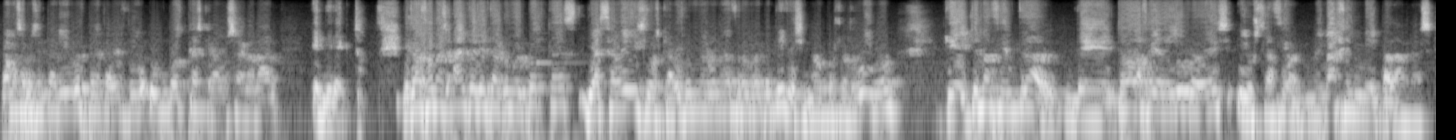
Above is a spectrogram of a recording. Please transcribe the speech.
Vamos a presentar libros, pero a través de un podcast que vamos a grabar en directo. De todas formas, antes de entrar como el podcast, ya sabéis, los que habéis venido alguna vez a lo si no, pues os lo digo, que el tema central de toda la feria del libro es ilustración, una imagen, mil palabras.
